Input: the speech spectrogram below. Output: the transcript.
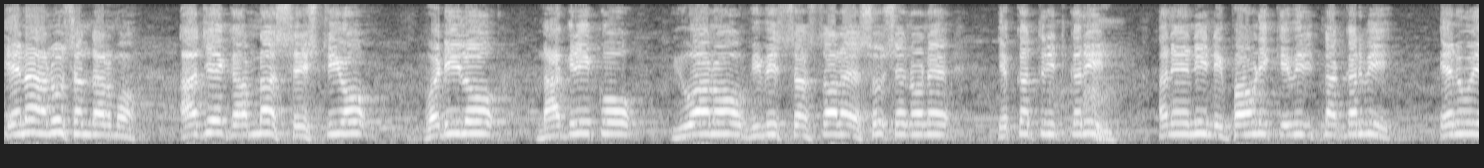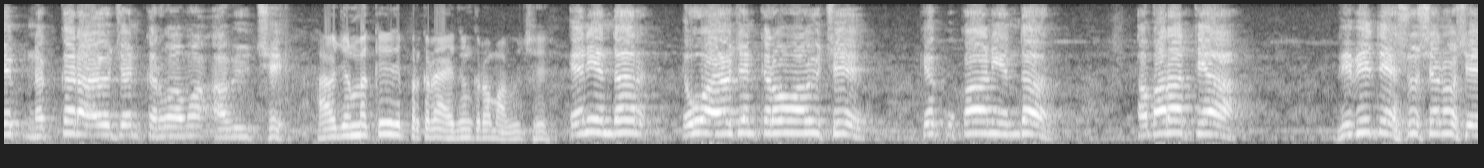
એના અનુસંધાનમાં આજે ગામના શ્રેષ્ઠીઓ વડીલો નાગરિકો યુવાનો વિવિધ સંસ્થાના એસોસિએશનોને એકત્રિત કરી અને એની નિભાવણી કેવી રીતના કરવી એનું એક નક્કર આયોજન કરવામાં આવ્યું છે. આયોજનમાં કેવી પ્રકારે આયોજન કરવામાં આવ્યું છે? એની અંદર એવું આયોજન કરવામાં આવ્યું છે કે કુકાની અંદર અમારા ત્યાં વિવિધ એસોસિએશનો છે.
